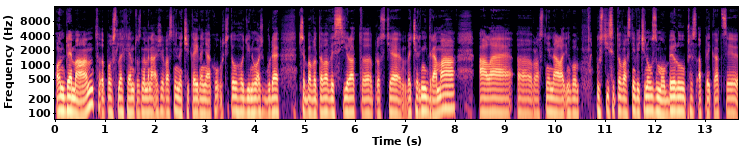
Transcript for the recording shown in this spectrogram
on demand poslechem, to znamená, že vlastně nečekají na nějakou určitou hodinu, až bude třeba Vltava vysílat eh, prostě večerní drama, ale eh, vlastně nalad, nebo pustí si to vlastně většinou z mobilu přes aplikaci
